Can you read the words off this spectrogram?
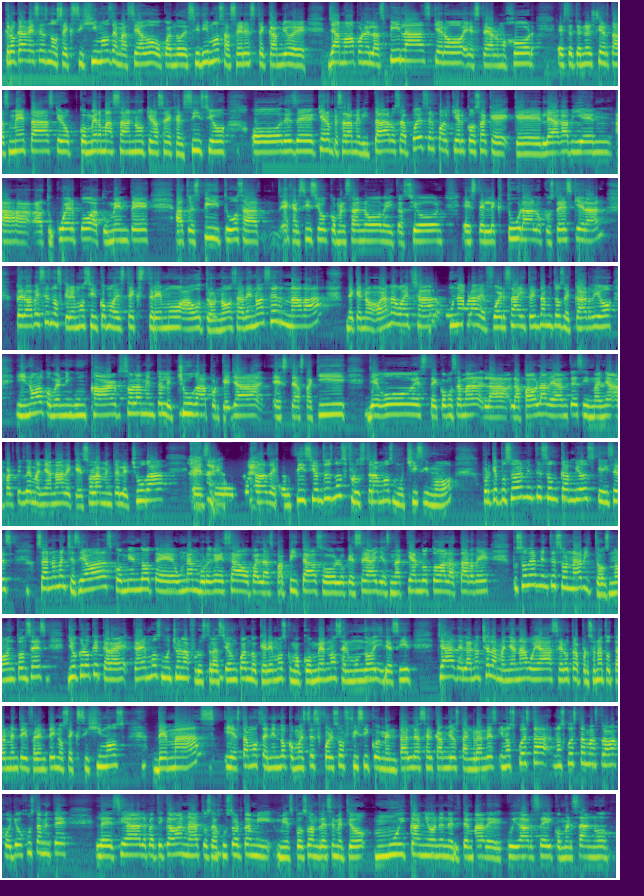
Creo que a veces nos exigimos demasiado o cuando decidimos hacer este cambio de, ya me voy a poner las pilas, quiero, este, a lo mejor, este, tener ciertas metas, quiero comer más sano, quiero hacer ejercicio, o desde quiero empezar a meditar, o sea, puede ser cualquier cualquier cosa que, que le haga bien a, a, tu cuerpo, a tu mente, a tu espíritu, o sea, ejercicio, comer sano, meditación, este, lectura, lo que ustedes quieran, pero a veces nos queremos ir como de este extremo a otro, ¿no? O sea, de no hacer nada, de que no, ahora me voy a echar una hora de fuerza y 30 minutos de cardio y no va a comer ningún carb, solamente lechuga, porque ya este, hasta aquí llegó, este, ¿cómo se llama? La, la Paula de antes y mañana, a partir de mañana de que solamente lechuga, este, de ejercicio, entonces nos frustramos muchísimo porque pues obviamente son cambios que dices, o sea, no manches, ya vas comiéndote una hamburguesa o para las papitas o lo que sea y snackeando toda la tarde, pues obviamente son hábitos, ¿no? Entonces yo creo que caemos mucho en la frustración cuando queremos como comernos el mundo y decir, ya de la noche a la mañana voy a ser otra persona totalmente diferente y nos exigimos de más y estamos teniendo como este esfuerzo físico y mental de hacer cambios tan grandes y nos cuesta, nos cuesta más trabajo. Yo justamente le decía, le platicaba a Nat, o sea, justo ahorita mi, mi esposo Andrés se metió muy cañón en el tema de cuidarse y comer sano,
